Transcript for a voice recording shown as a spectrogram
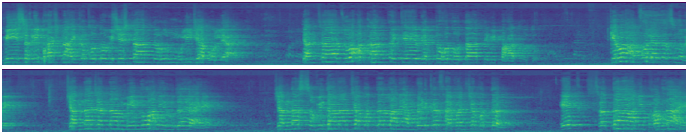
मी सगळी भाषणं ऐकत होतो. विशेषतः तरुण मुली ज्या बोलल्या त्यांचा जो आकांत इथे व्यक्त होत होता ते मी पाहत होतो. केवळ अकोल्यातच नव्हे ज्यांना ज्यांना मेंदू आणि हृदय आहे ज्यांना संविधानाच्या बद्दल आणि आंबेडकर साहेबांच्या बद्दल एक श्रद्धा आणि भावना आहे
